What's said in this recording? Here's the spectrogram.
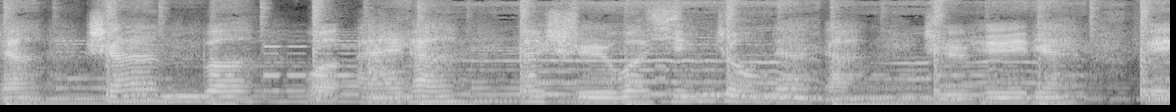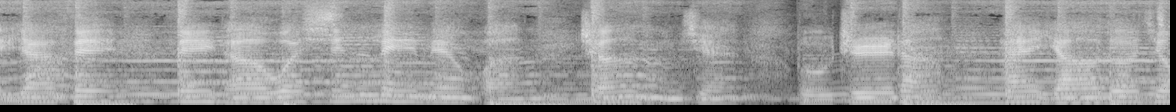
两山泊。我爱他，他是我心中的那只雨点，飞呀飞，飞到我心里面化成茧。不知道还要多久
